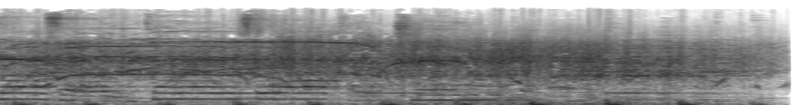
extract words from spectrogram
closet, pillows that I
